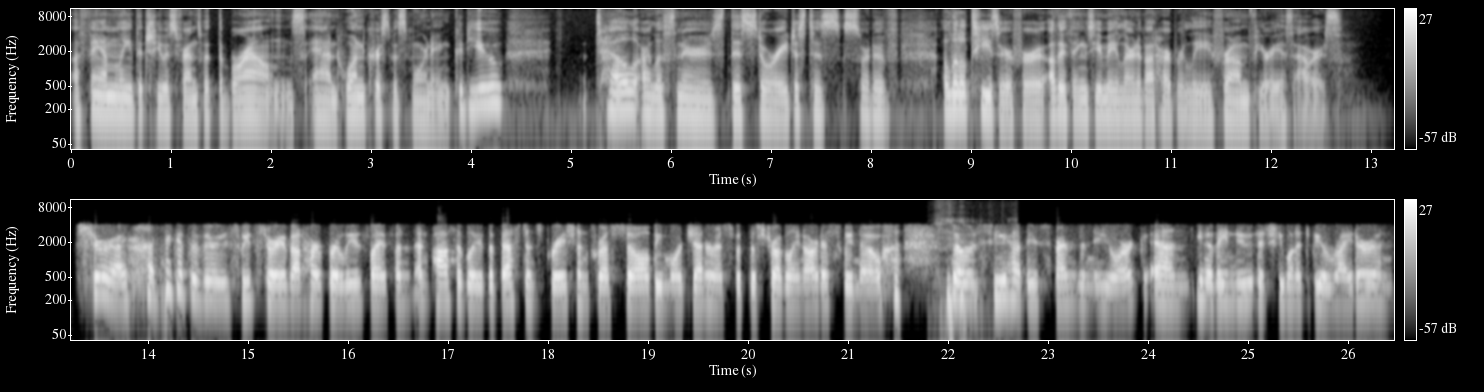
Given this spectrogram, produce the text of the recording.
a family that she was friends with, the Browns, and one Christmas morning. Could you tell our listeners this story just as sort of a little teaser for other things you may learn about Harper Lee from Furious Hours? Sure. I, I think it's a very sweet story about Harper Lee's life and, and possibly the best inspiration for us to all be more generous with the struggling artists we know. so she had these friends in New York and, you know, they knew that she wanted to be a writer and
